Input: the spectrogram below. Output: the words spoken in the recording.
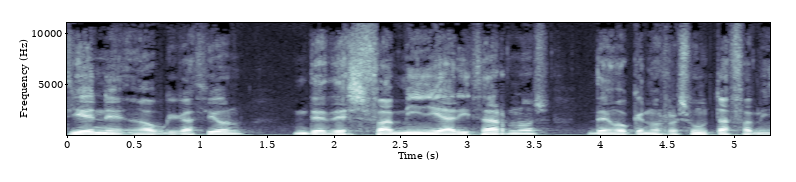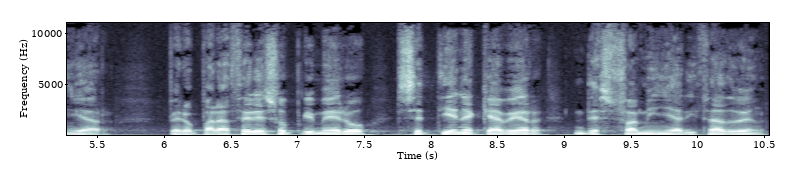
tiene la obligación de desfamiliarizarnos de lo que nos resulta familiar. Pero para hacer eso primero se tiene que haber desfamiliarizado en.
